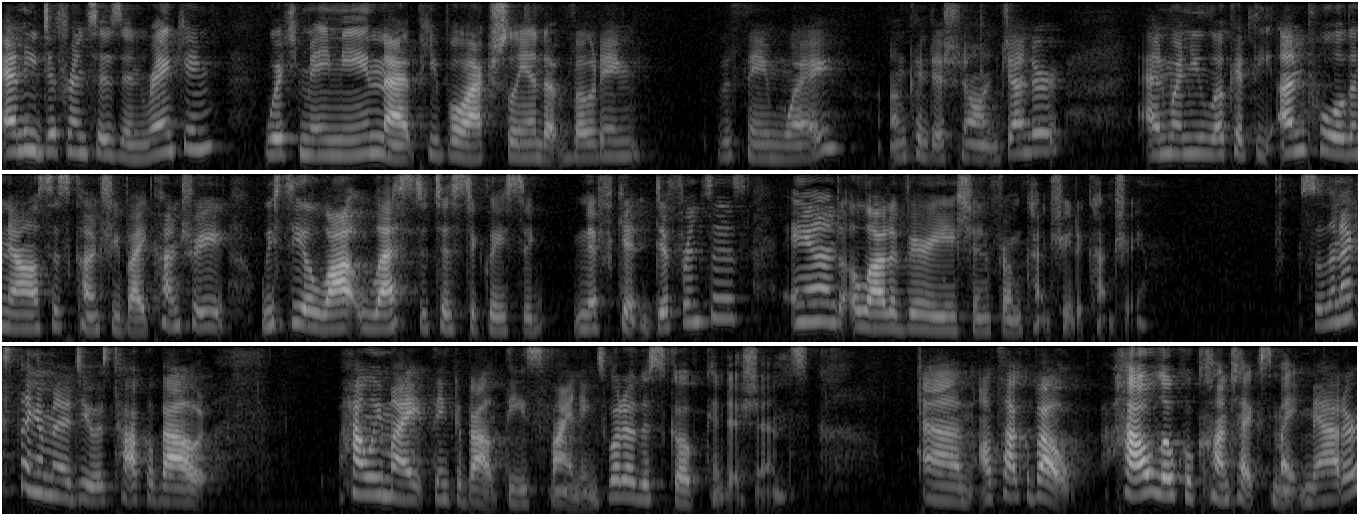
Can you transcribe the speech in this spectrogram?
any differences in ranking, which may mean that people actually end up voting the same way, unconditional on gender. And when you look at the unpooled analysis country by country, we see a lot less statistically significant differences and a lot of variation from country to country. So the next thing I'm going to do is talk about how we might think about these findings. What are the scope conditions? Um, I'll talk about how local context might matter,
